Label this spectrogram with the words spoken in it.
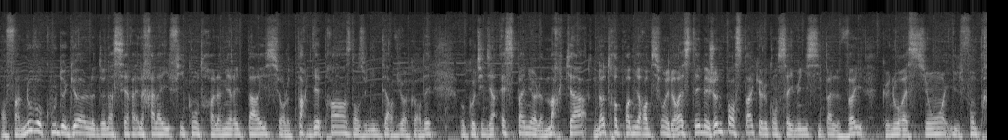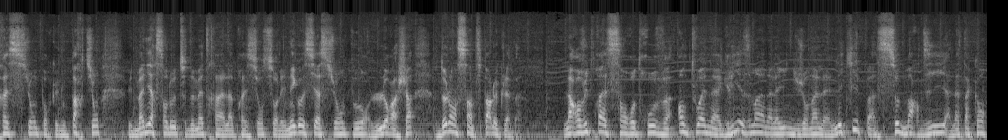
Enfin, nouveau coup de gueule de Nasser El Khalifi contre la mairie de Paris sur le Parc des Princes dans une interview accordée au quotidien espagnol Marca. Notre première option est de rester, mais je ne pense pas que le conseil municipal veuille que nous restions ils font pression pour que nous partions. Une manière sans doute de mettre la pression sur les négociations pour le rachat de l'enceinte par le club. La revue de presse, on retrouve Antoine Griezmann à la une du journal L'équipe ce mardi. L'attaquant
